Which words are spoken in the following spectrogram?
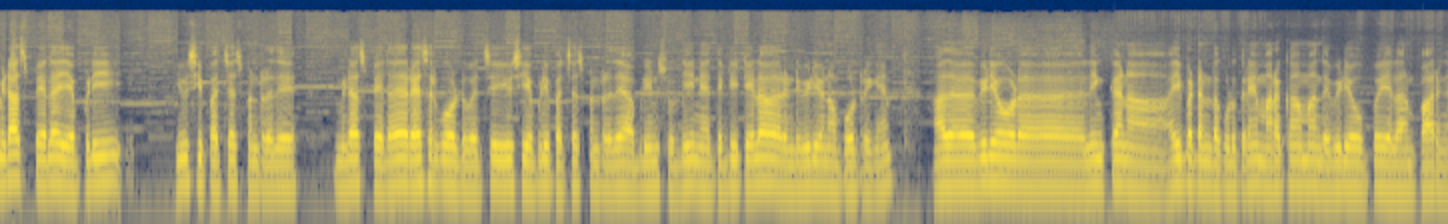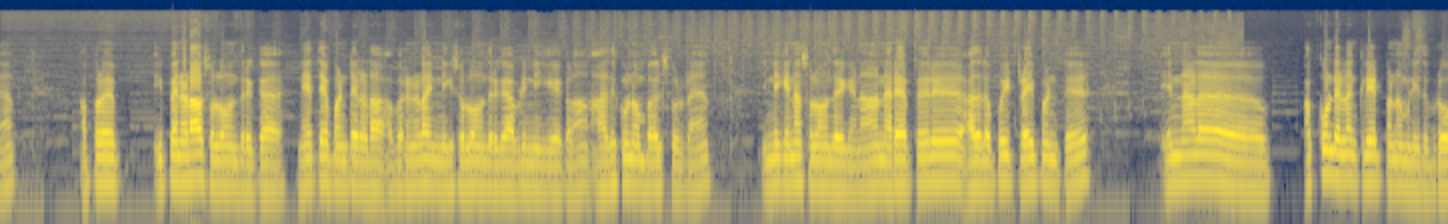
மிடாஸ் பேல எப்படி யூசி பர்ச்சேஸ் பண்ணுறது மிடாஸ் பேல ரேசர் கோல்டு வச்சு யூசி எப்படி பர்ச்சேஸ் பண்ணுறது அப்படின்னு சொல்லி நேற்று டீட்டெயிலாக ரெண்டு வீடியோ நான் போட்டிருக்கேன். அதை வீடியோவோட லிங்க்கை நான் ஐ பட்டனில் கொடுக்குறேன். மறக்காமல் அந்த வீடியோவை போய் எல்லோரும் பாருங்கள் அப்புறம் இப்போ என்னடா சொல்ல வந்திருக்க? நேற்றே பண்ணிட்டு இல்லடா. அப்புறம் என்னடா இன்றைக்கி சொல்ல வந்திருக்க அப்படின்னு நீங்கள் கேட்கலாம். அதுக்கும் நான் பதில் சொல்கிறேன் இன்றைக்கி என்ன சொல்ல வந்திருக்கேன்னா நிறையா பேர் அதில் போய் ட்ரை பண்ணிட்டு என்னால் அக்கௌண்ட் எல்லாம் க்ரியேட் பண்ண முடியுது ப்ரோ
